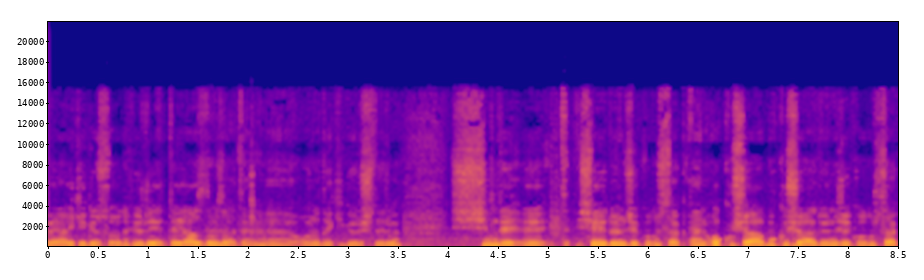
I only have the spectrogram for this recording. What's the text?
veya iki gün sonra da Hürriyet'te yazdım zaten e, oradaki görüşlerimi. Şimdi e, t- şeye dönecek olursak yani o kuşağa bu kuşağa dönecek olursak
